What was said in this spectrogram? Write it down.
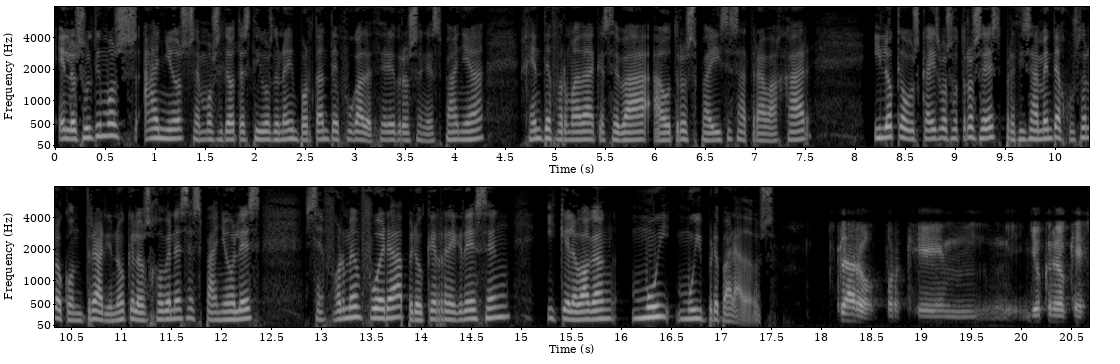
En los últimos años hemos sido testigos de una importante fuga de cerebros en España, gente formada que se va a otros países a trabajar y lo que buscáis vosotros es precisamente justo lo contrario, ¿no? Que los jóvenes españoles se formen fuera, pero que regresen y que lo hagan muy, muy preparados. Claro, porque mm, yo creo que es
